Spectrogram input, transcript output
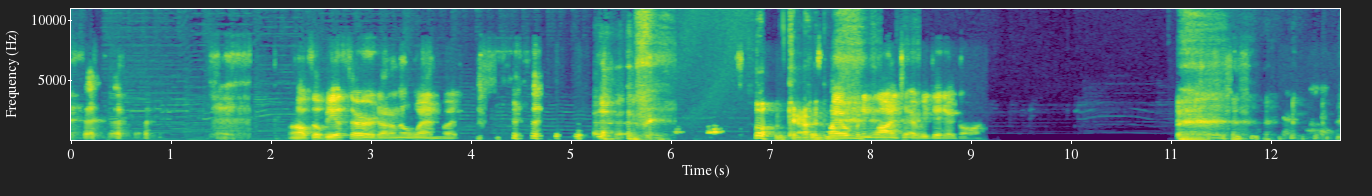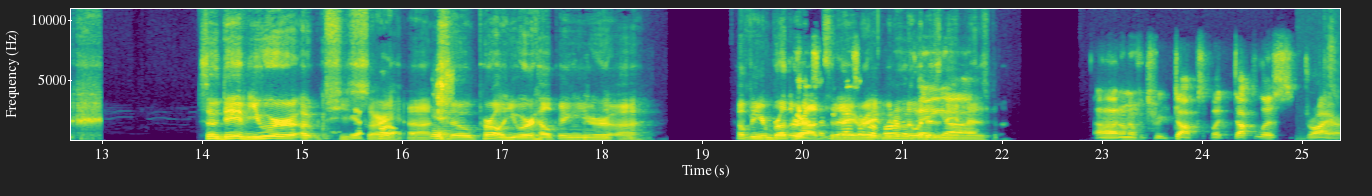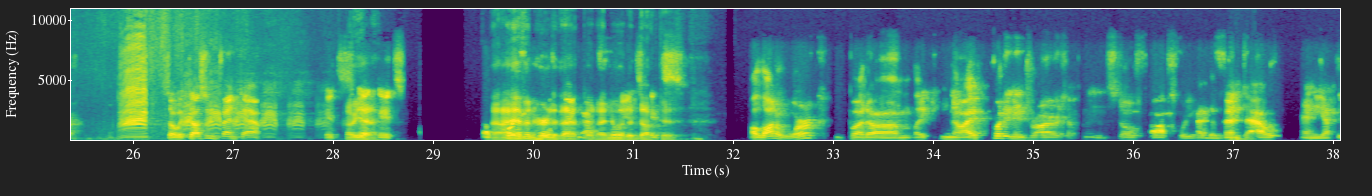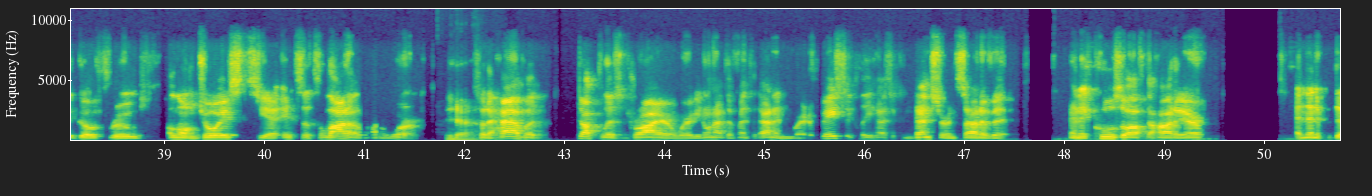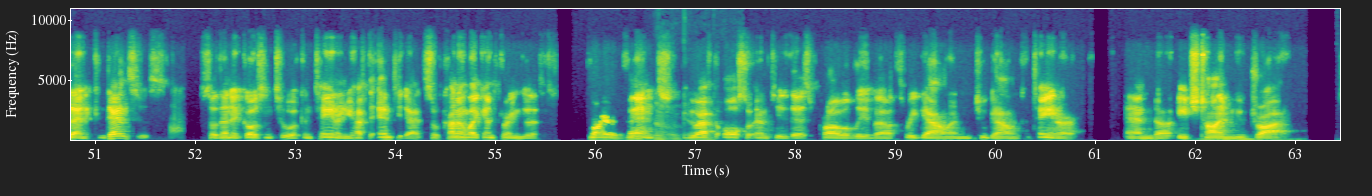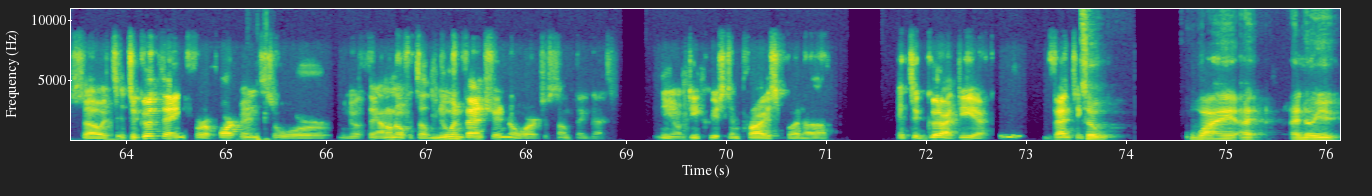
Well, if there'll be a third, I don't know when, but oh God! it's my opening line to every day they're gone. So, Dave, you were. Oh, geez, Yeah, sorry. Pearl. Uh, so, Pearl, you were helping your uh, helping your brother Yes, out today, right? We don't know of what a, his name uh, is. Uh, I don't know if it's for ducks, but ductless dryer. So it doesn't vent out. It's Oh, yeah. it's. a I pretty haven't heard of that, but I know what a actually. duct It's- is. A lot of work, but um, like you know, I put it in dryers, I put it in stove tops where you had to vent out, and you have to go through along joists. Yeah, it's it's a lot of, a lot of work. Yeah. So to have a ductless dryer where you don't have to vent it out anywhere, it basically has a condenser inside of it, and it cools off the hot air, and then it then it condenses. So then it goes into a container, and you have to empty that. So kind of like entering the dryer vent, Oh, you have to also empty this probably about three gallon, two gallon container, and uh, each time you dry. So it's it's a good thing for apartments or you know thing. I don't know if it's a new invention or just something that's you know decreased in price, but uh, it's a good idea. Venting. So, why I I know you.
